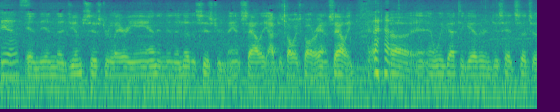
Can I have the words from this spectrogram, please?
Yes. and then uh, Jim's sister Larry Ann, and then another sister Aunt Sally. I just always call her Aunt Sally. uh, and, and we got together and just had such a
